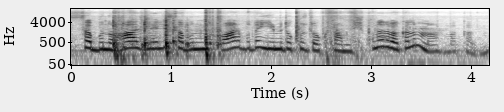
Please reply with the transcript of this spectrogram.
sabunu, hazneli sabunluk var. Bu da 29.90'mış. Buna da bakalım mı? Bakalım.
